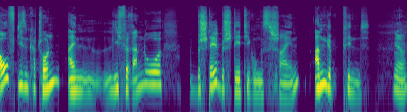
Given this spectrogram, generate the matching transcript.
Auf diesem Karton ein Lieferando Bestellbestätigungsschein angepinnt. ja.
